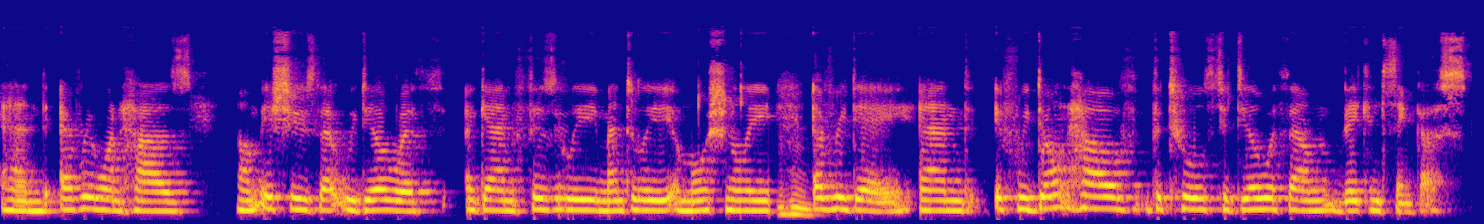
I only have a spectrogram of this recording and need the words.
and everyone has um, issues that we deal with again physically mentally emotionally mm-hmm. every day and if we don't have the tools to deal with them they can sink us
